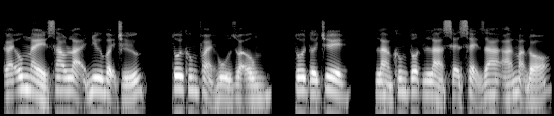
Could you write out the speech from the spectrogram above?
Cái ông này sao lại như vậy chứ? Tôi không phải hù dọa ông, tôi tới chê, làm không tốt là sẽ xảy ra án mạng đó.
